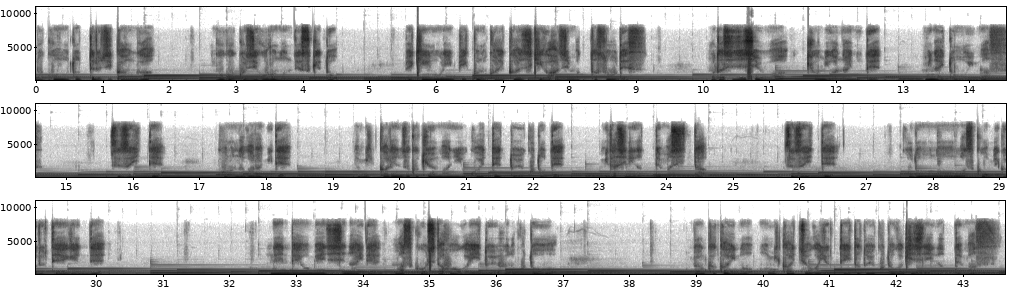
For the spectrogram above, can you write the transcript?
録音を撮ってる時間が午後9時頃なんですけど、北京オリンピックの開会式が始まったそうです。私自身は興味がないので見ないと思います。続いて、コロナ絡みで3日連続9万人を超えてということで見出しになってました。続いて、子供のマスクをめぐる提言で年齢を明示しないでマスクをした方がいいというふうなことを分科会の尾身会長が言っていたということが記事になってます。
